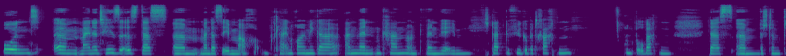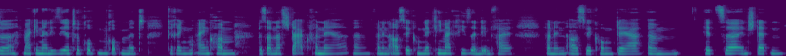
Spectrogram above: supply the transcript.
Und ähm, meine These ist, dass ähm, man das eben auch kleinräumiger anwenden kann. Und wenn wir eben Stadtgefüge betrachten und beobachten, dass ähm, bestimmte marginalisierte Gruppen, Gruppen mit geringem Einkommen besonders stark von der äh, von den Auswirkungen der Klimakrise, in dem Fall von den Auswirkungen der ähm, Hitze in Städten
